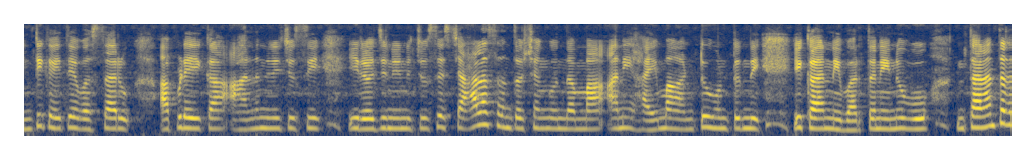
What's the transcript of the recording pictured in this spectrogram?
ఇంటికైతే వస్తారు. అప్పుడే ఇక ఆనందిని చూసి ఈరోజు నిన్ను చూస్తే చాలా సంతోషంగా ఉందమ్మా అని హైమ అంటూ ఉంటుంది. ఇక నీ భర్తని నువ్వు తనంతట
